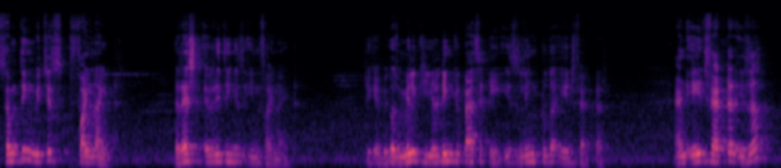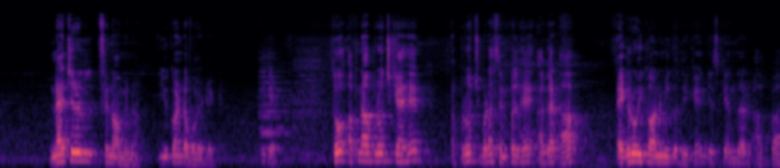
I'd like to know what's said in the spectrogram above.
something which is finite rest everything is infinite ठीक है? Because milk yielding capacity is link to the age factor and age factor is a natural phenomena you can't avoid it ठीक है? तो अपना अप्रोच क्या है? अप्रोच बड़ा सिंपल है। अगर आप एग्रो इकोनॉमी को देखें, जिसके अंदर आपका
